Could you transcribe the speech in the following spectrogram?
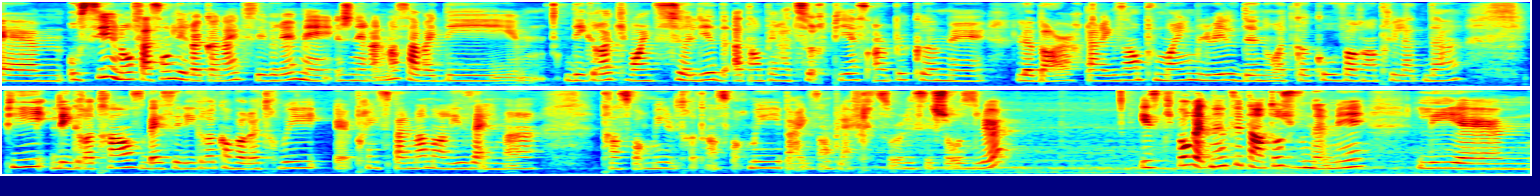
Euh, aussi, une autre façon de les reconnaître, c'est vrai, mais généralement, ça va être des, des, gras qui vont être solides à température pièce, un peu comme le beurre, par exemple, ou même l'huile de noix de coco va rentrer là-dedans. Puis les gras trans, ben, c'est les gras qu'on va retrouver principalement dans les aliments transformés, ultra transformés, par exemple la friture et ces choses-là. Et ce qu'il faut retenir, tu sais, tantôt je vous nommais les, euh,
